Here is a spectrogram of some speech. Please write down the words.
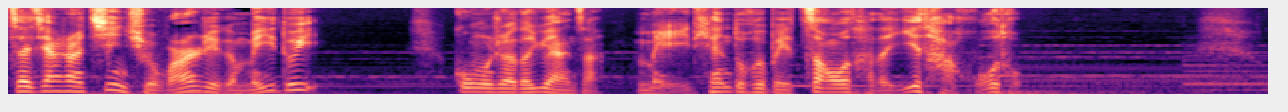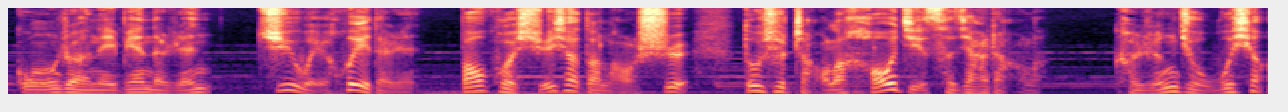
再加上进去玩这个煤堆，供热的院子每天都会被糟蹋的一塌糊涂。供热那边的人、居委会的人，包括学校的老师，都去找了好几次家长了，可仍旧无效。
